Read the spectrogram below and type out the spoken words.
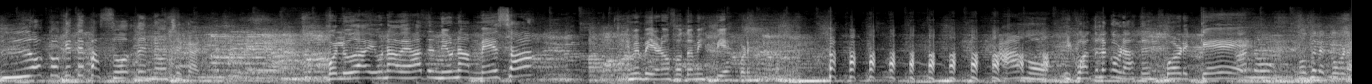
loco que te pasó de noche, Karen? Boluda, y una vez atendí una mesa y me pidieron foto de mis pies, por ejemplo. Amo. ¿Y cuánto le cobraste? ¿Por qué? Ah, no, no se le cobra.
